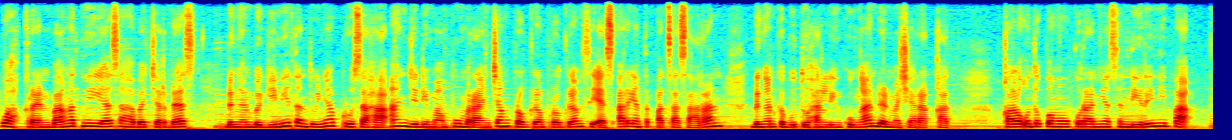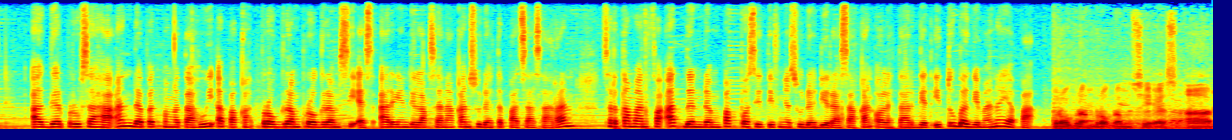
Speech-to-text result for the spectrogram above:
Wah, keren banget nih ya sahabat cerdas. Dengan begini tentunya perusahaan jadi mampu merancang program-program CSR yang tepat sasaran dengan kebutuhan lingkungan dan masyarakat. Kalau untuk pengukurannya sendiri nih Pak, agar perusahaan dapat mengetahui apakah program-program CSR yang dilaksanakan sudah tepat sasaran, serta manfaat dan dampak positifnya sudah dirasakan oleh target itu bagaimana ya Pak? Program-program CSR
